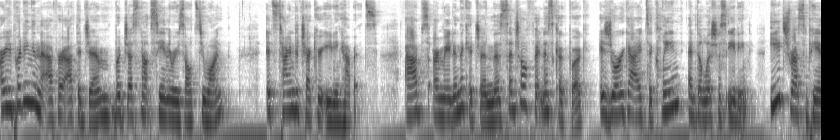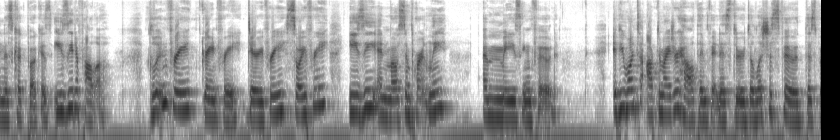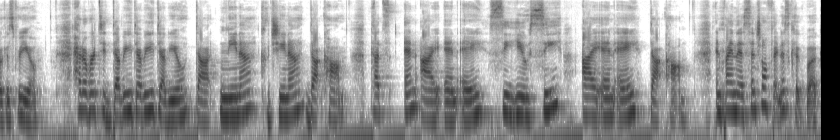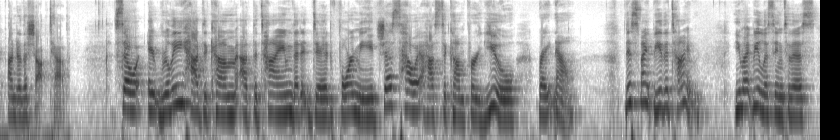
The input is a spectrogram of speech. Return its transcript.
Are you putting in the effort at the gym, but just not seeing the results you want? It's time to check your eating habits. Abs are made in the kitchen. The Essential Fitness Cookbook is your guide to clean and delicious eating. Each recipe in this cookbook is easy to follow. Gluten free, grain free, dairy free, soy free, easy, and most importantly, amazing food. If you want to optimize your health and fitness through delicious food, this book is for you. Head over to www.ninacucina.com. That's N I N A C U C I N A.com and find the Essential Fitness Cookbook under the Shop tab. So it really had to come at the time that it did for me, just how it has to come for you right now. This might be the time. You might be listening to this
